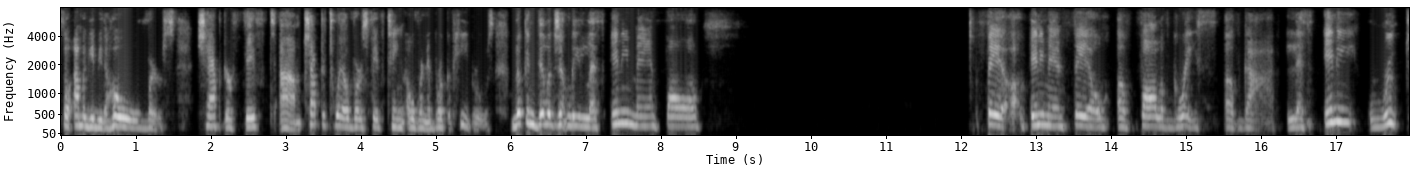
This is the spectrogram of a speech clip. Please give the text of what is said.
So I'm gonna give you the whole verse, chapter 15, um, chapter 12, verse 15, over in the book of Hebrews. Looking diligently, lest any man fall, fail, any man fail of fall of grace of God, lest any root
